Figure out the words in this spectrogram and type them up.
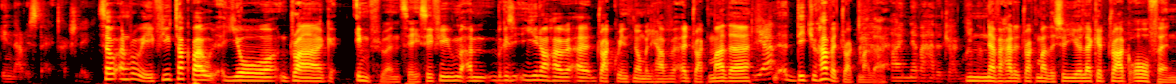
in that respect, actually. So, and Rui, if you talk about your drag influences, if you um, because you know how uh, drag queens normally have a drag mother. Yeah. Uh, Did you have a drag mother? I never had a drag You never had a drag mother, so you're like a drag orphan.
